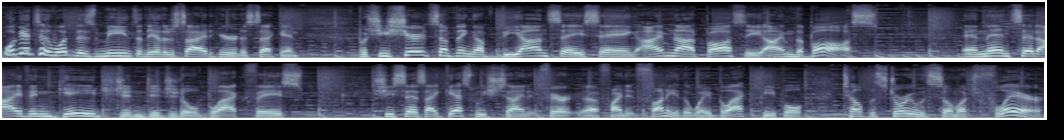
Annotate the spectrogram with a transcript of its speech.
we'll get to what this means on the other side here in a second, but she shared something of Beyonce saying, "I'm not bossy, I'm the boss," and then said, "I've engaged in digital blackface." She says, I guess we find it, fair, uh, find it funny the way black people tell the story with so much flair.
